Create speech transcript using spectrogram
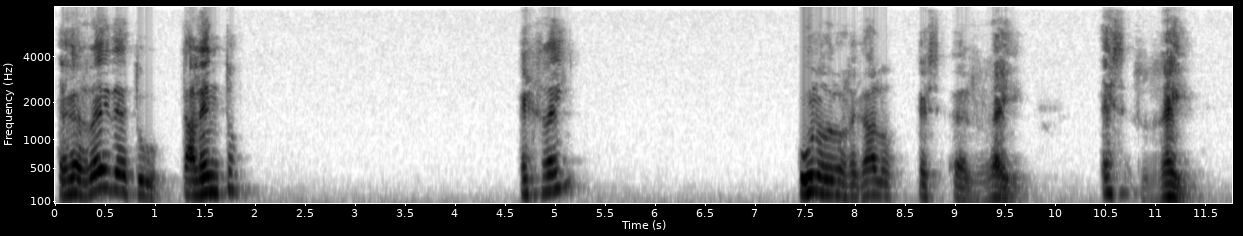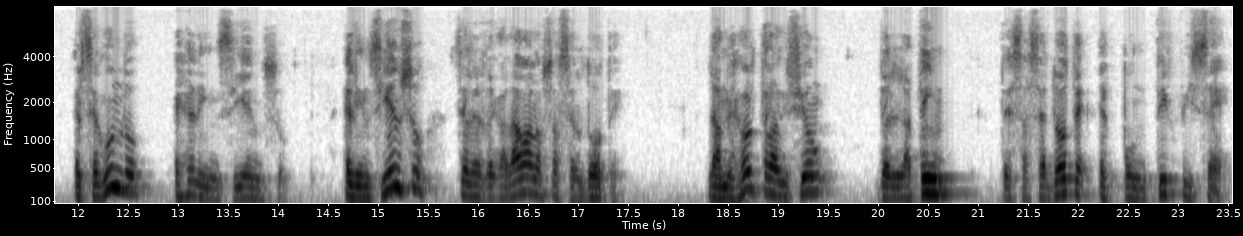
¿Es el rey de tu talento? ¿Es rey? Uno de los regalos es el rey. Es rey. El segundo es el incienso. El incienso se le regalaba a los sacerdotes. La mejor tradición del latín de sacerdote es pontífice.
